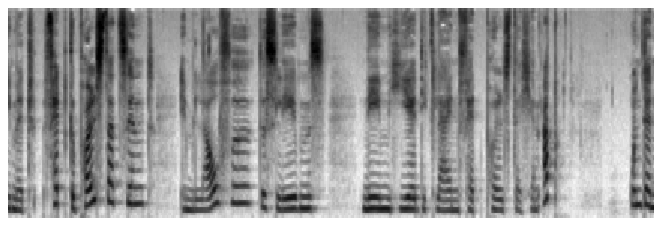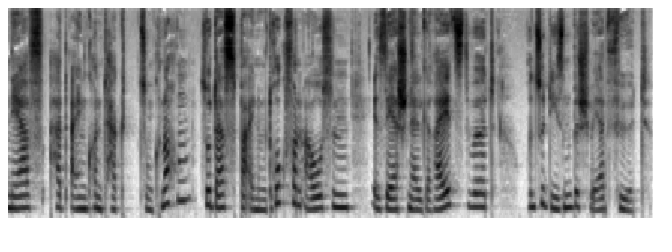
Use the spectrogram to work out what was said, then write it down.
die mit Fett gepolstert sind. Im Laufe des Lebens nehmen hier die kleinen Fettpolsterchen ab und der Nerv hat einen Kontakt zum Knochen, sodass bei einem Druck von außen er sehr schnell gereizt wird und zu diesen Beschwerden führt.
